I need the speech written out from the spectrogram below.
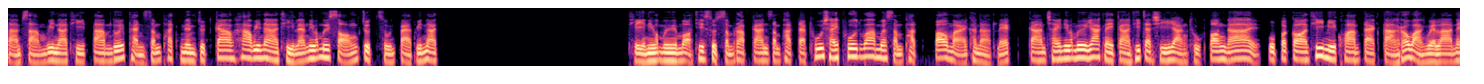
1.33 วินาที ตามด้วยแผ่นสัมผัส 1.95 วินาที และนิ้วมือ 2.08 วินา คลีนิ้วมือเหมาะที่สุดสำหรับการสัมผัสแต่ผู้ใช้พูดว่าเมื่อสัมผัสเป้าหมายขนาดเล็ก การใช้นิ้วมือยากในการที่จะชี้อย่างถูกต้องได้ อุปกรณ์ที่มีความแตกต่างระหว่างเวลาใน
